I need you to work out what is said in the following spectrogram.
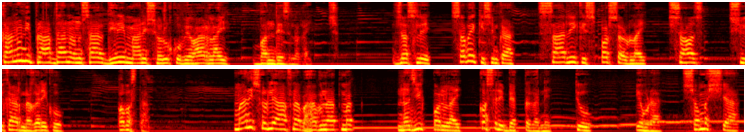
कानुनी प्रावधान अनुसार धेरै मानिसहरूको व्यवहारलाई बन्देज लगाइएको छ जसले सबै किसिमका शारीरिक स्पर्शहरूलाई सहज स्वीकार नगरेको अवस्था। मानिसहरूले आफ्ना भावनात्मक नजिकपनलाई कसरी व्यक्त गर्ने? त्यो एउटा समस्याको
